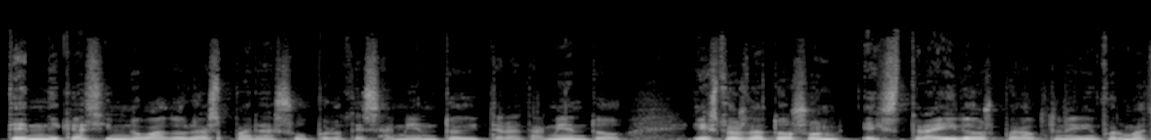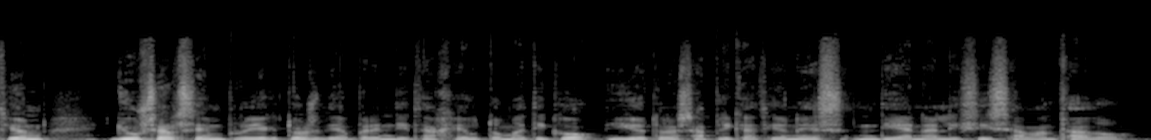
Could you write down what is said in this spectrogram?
técnicas innovadoras para su procesamiento y tratamiento. Estos datos son extraídos para obtener información y usarse en proyectos de aprendizaje automático y otras aplicaciones de análisis avanzado.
